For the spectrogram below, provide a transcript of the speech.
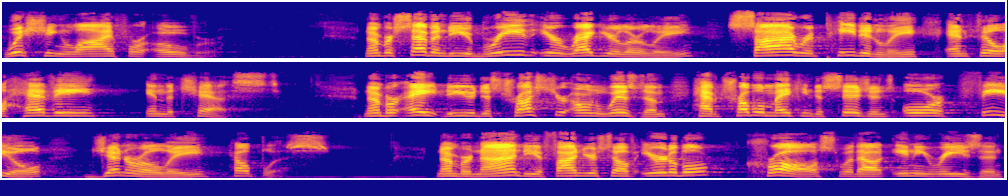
wishing life were over? Number seven, do you breathe irregularly, sigh repeatedly, and feel heavy in the chest? Number eight, do you distrust your own wisdom, have trouble making decisions, or feel generally helpless. Number nine, do you find yourself irritable, cross without any reason?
